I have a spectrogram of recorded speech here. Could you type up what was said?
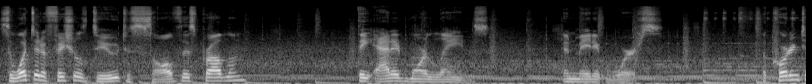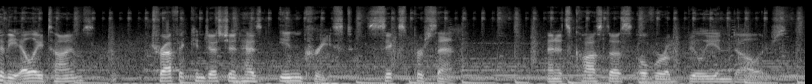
So what did officials do to solve this problem? They added more lanes and made it worse. According to the LA Times, traffic congestion has increased 6%, and it's cost us over a billion dollars.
